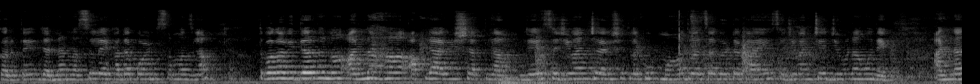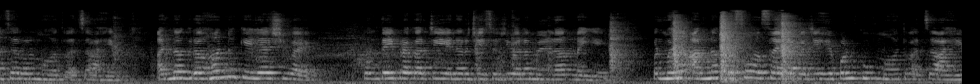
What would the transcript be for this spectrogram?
करते. ज्यांना नसेल एखादा पॉईंट समजला तर बघा विद्यार्थ्यांना अन्न हा आपल्या आयुष्यातला म्हणजे सजीवांच्या आयुष्यातला खूप महत्त्वाचा घटक आहे. सजीवांच्या जीवनामध्ये अन्नाचा रोल महत्त्वाचा आहे. अन्न ग्रहण केल्याशिवाय कोणत्याही प्रकारची एनर्जी सजीवाला मिळणार नाहीये. पण म्हणजे अन्न कसं असायला पाहिजे हे पण खूप महत्वाचं आहे.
